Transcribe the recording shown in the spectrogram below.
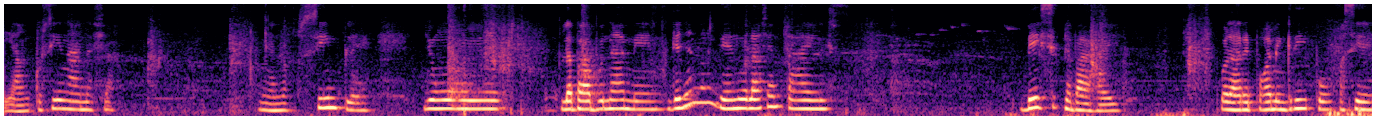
Ayan, kusina na siya. Yan, simple. Yung lababo namin, ganyan lang din. Wala siyang tiles. Basic na bahay. Wala rin po kaming gripo kasi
